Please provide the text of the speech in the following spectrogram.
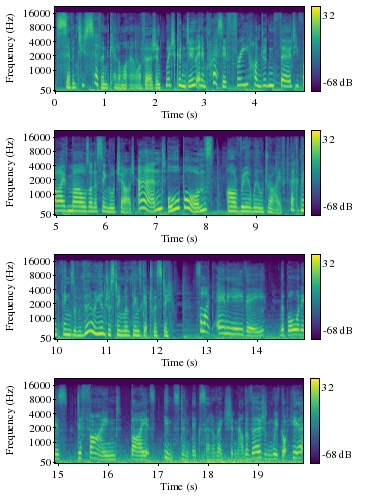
77 kilowatt hour version, which can do an impressive 335 miles on a single charge. And all Borns are rear wheel drive. That could make things very interesting when things get twisty. So, like any EV, the Born is defined by its instant acceleration. Now, the version we've got here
